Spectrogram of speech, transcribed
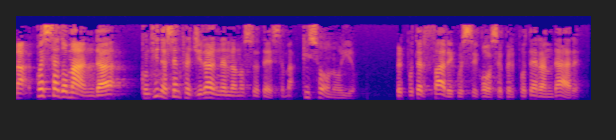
Ma questa domanda continua sempre a girare nella nostra testa, ma chi sono io per poter fare queste cose, per poter andare?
